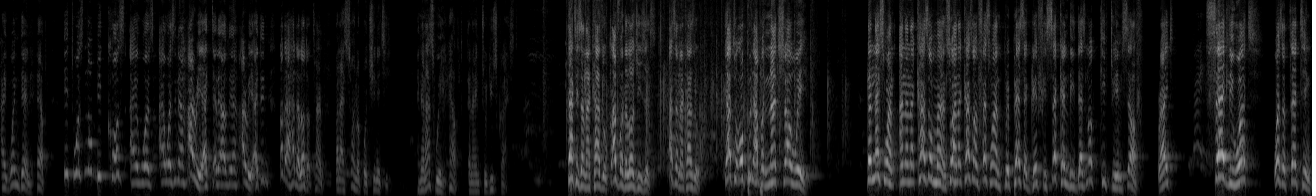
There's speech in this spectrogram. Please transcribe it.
I went there and helped. It was not because I was I was in a hurry. I tell you, I was in a hurry. I didn't not that I had a lot of time, but I saw an opportunity. And then as we helped, and I introduced Christ. That is anagkazo. Clap for the Lord Jesus. That's anagkazo. You have to open up a natural way. The next one, an anagkazo man. So an anagkazo, first one, prepares a great feast. Secondly, does not keep to himself. Right? Thirdly, what? What's the third thing?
